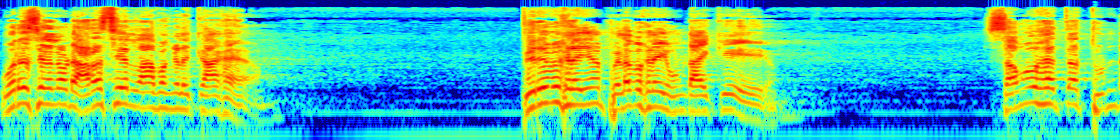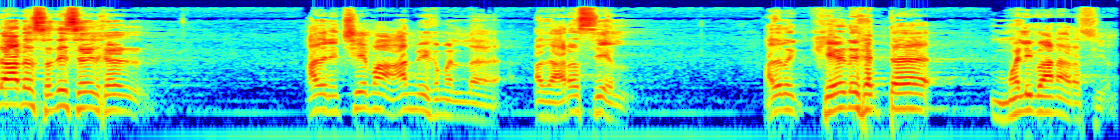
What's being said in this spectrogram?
ஒரு சிலரோட அரசியல் லாபங்களுக்காக பிரிவுகளையும் பிளவுகளையும் உண்டாக்கி சமூகத்தை துண்டாடும் சதி செயல்கள் அது நிச்சயமா ஆன்மீகம் அல்ல அது அரசியல். அதில் கேடுகட்ட மலிவான அரசியல்.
